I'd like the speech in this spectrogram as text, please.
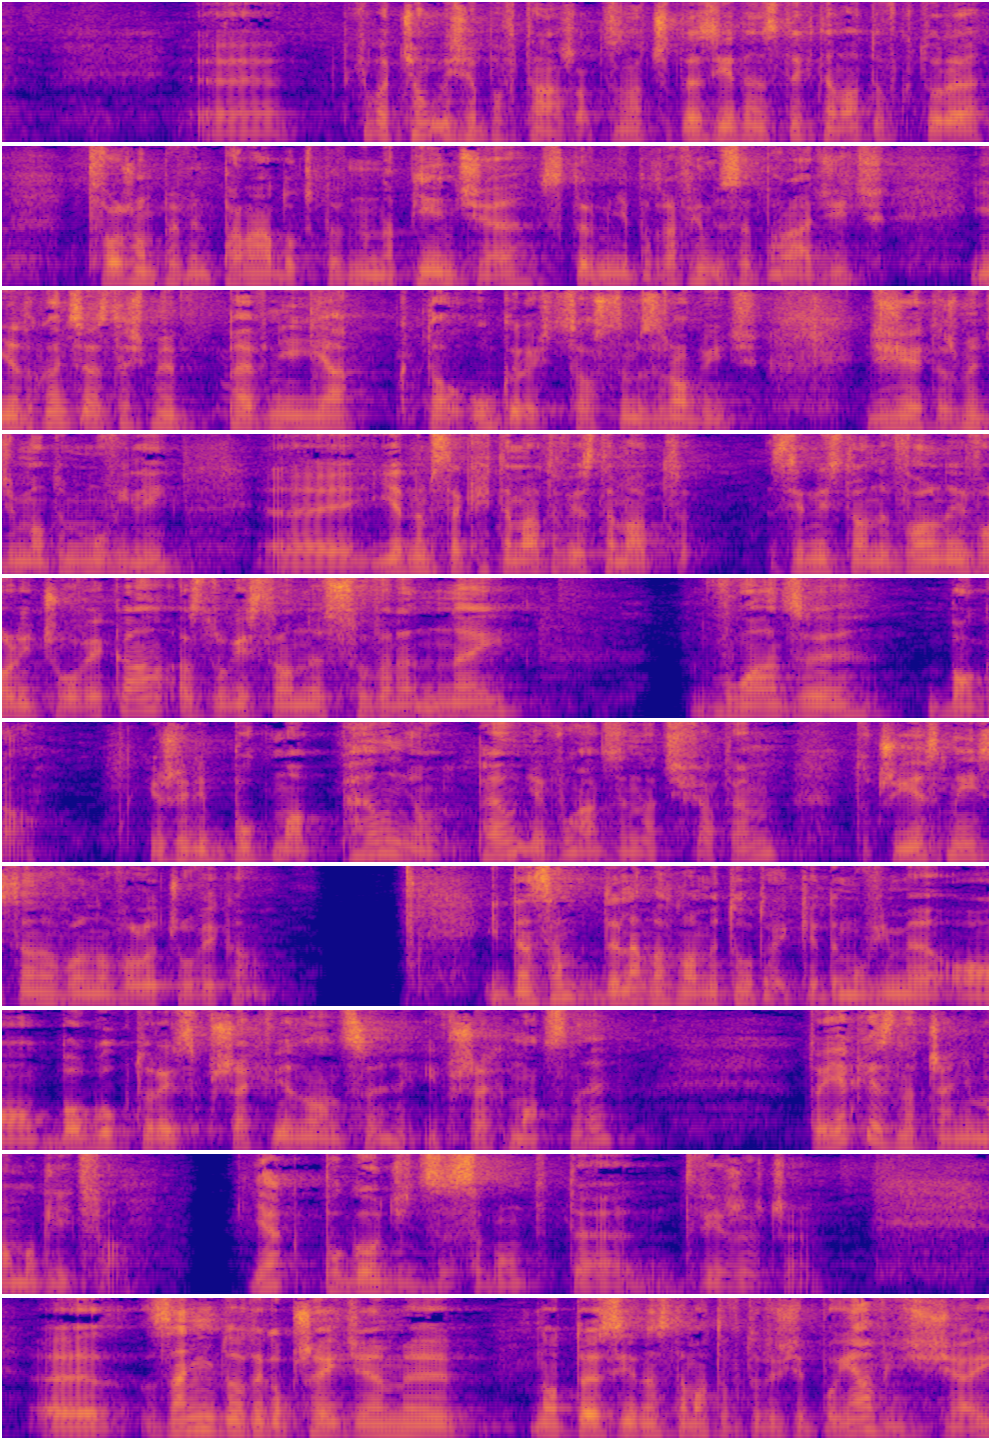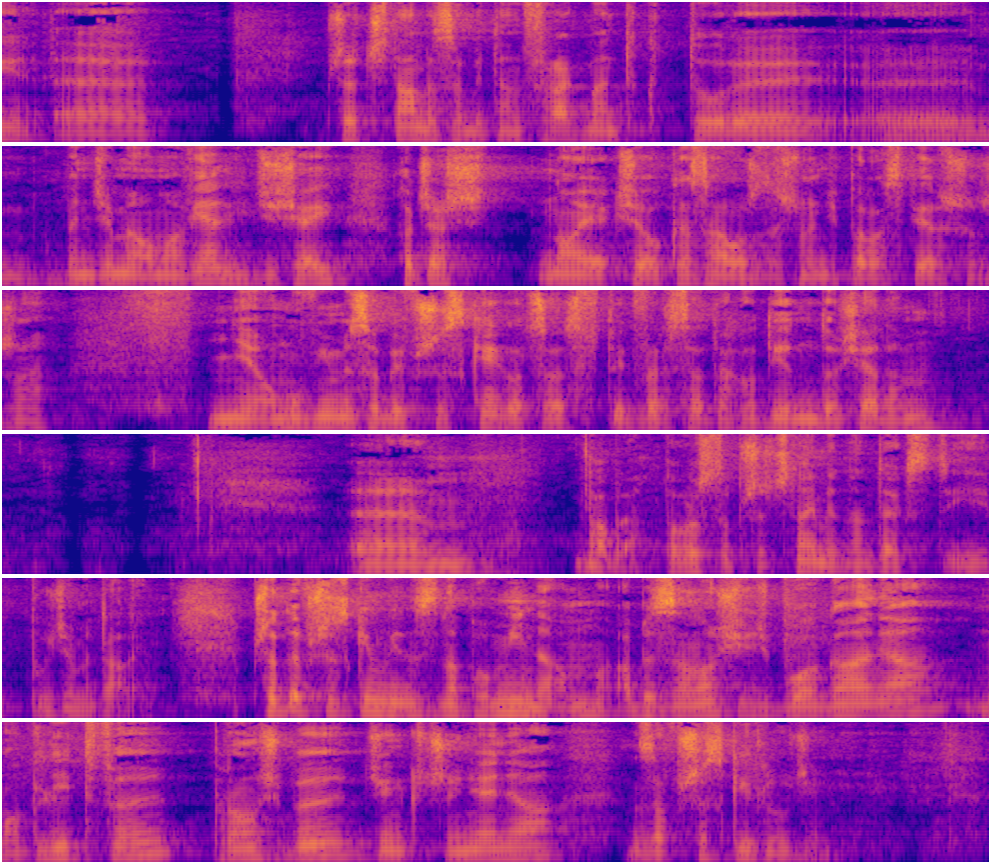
e, chyba ciągle się powtarza. To znaczy, to jest jeden z tych tematów, które tworzą pewien paradoks, pewne napięcie, z którymi nie potrafimy sobie poradzić i nie do końca jesteśmy pewni, jak to ugryźć, co z tym zrobić. Dzisiaj też będziemy o tym mówili. E, jednym z takich tematów jest temat z jednej strony wolnej woli człowieka, a z drugiej strony suwerennej władzy Boga. Jeżeli Bóg ma pełnię, pełnię władzy nad światem, to czy jest miejsce na wolną wolę człowieka? I ten sam dylemat mamy tutaj, kiedy mówimy o Bogu, który jest wszechwiedzący i wszechmocny, to jakie znaczenie ma modlitwa? Jak pogodzić ze sobą te dwie rzeczy? E, zanim do tego przejdziemy, no to jest jeden z tematów, który się pojawi dzisiaj. E, przeczytamy sobie ten fragment, który e, będziemy omawiali dzisiaj, chociaż, no jak się okazało, że zresztą nie po raz pierwszy, że nie omówimy sobie wszystkiego, co jest w tych wersetach od 1 do 7. Um, dobra, po prostu przeczytajmy ten tekst i pójdziemy dalej. Przede wszystkim więc napominam, aby zanosić błagania, modlitwy, prośby, dziękczynienia za wszystkich ludzi,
